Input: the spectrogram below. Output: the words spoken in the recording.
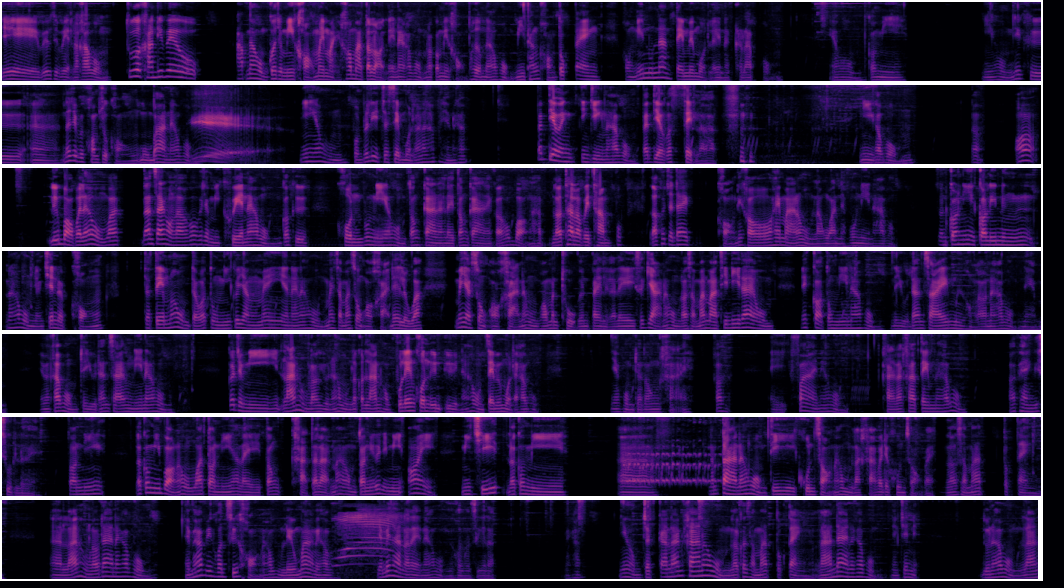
เย่เวลสิบเอ็ดแล้วครับผม ทุกครั้งที่เวลอัพนะผมก็จะมีของใหม่ ๆ เข้ามาตลอดเลยนะครับผมแล้วก็มีของเพิ่มนะครับผมมีทั้งของตกแต่งของนี่นู่นนั่นเต็มไปหมดเลยนะครับผมแล้วผมก็มี นี่ครับผมนี่คืออ่าน่าจะเป็นความสุขของหมู่บ้านนะครับผม Yeah. นี่ครับผมผลผลิตจะเสร็จหมดแล้วนะครับเห็นไหมครับแป๊บเดียวเองจริง ๆ นะครับ ผมแป๊บเดียวก็เสร็จแล้วครับ นี่ครับผมแล้วอ๋อลืมบอกไปแล้วครับผมว่าด้านซ้ายของเราก็จะมีเควสนะครับผมก็คือคนพวกนี้ครับผมต้องการอะไรต้องการอะไรเขาก็บอกนะครับ แล้วถ้าเราไปทำปุ๊บเราก็จะได้ของที่เขาให้มานะครับผมรางวัลเนี่ยพวกนี้นะครับผม ส่วนกรณีกรณีหนึ่งนะครับผมอย่างเช่นแบบของจะเต็มนะครับผมแต่ว่าตรงนี้ก็ยังไม่อันนั้นะครับผมไม่สามารถส่งออกขายได้หรือว่า ไม่อยากส่งออกขายนะผมเพราะมันถูกเกินไปหรืออะไรสักอย่างนะผมเราสามารถมาที่นี่ได้ผมในเกาะตรงนี้นะครับผมจะอยู่ด้านซ้ายมือของเรานะครับผมเนี่ยเห็นไหมครับผมจะอยู่ด้านซ้ายตรงนี้นะครับผมก็จะมีร้านของเราอยู่นะครับผมแล้วก็ร้านของผู้เล่นคนอื่นๆนะครับผมเต็มไปหมดเลยครับผมเนี่ยผมจะลองขายเข้าไอ้ฝ้ายนะครับผมขายราคาเต็มนะครับผมว่าแพงที่สุดเลย ตอนนี้แล้วก็มีบอกนะผมว่าตอนนี้อะไรต้องขาดตลาดมากครับผมตอนนี้ก็จะมีอ้อย มีชีสแล้วก็มีน้ำตาลนะครับผมที่คูณ2นะครับผมราคาก็จะคูณ 2 ไป เราสามารถตกแต่งร้านของเราได้นะครับ ผมเห็นไหมครับมีคนซื้อของนะครับผมเร็วมากเลยครับ ยังไม่ทันอะไรนะครับ ผมมีคนมาซื้อแล้วนะครับนี่ผมจัดการร้านค้านะครับผมเราก็สามารถตกแต่งร้านได้นะครับ ผมอย่างเช่นเนี่ยดูนะครับผมร้าน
